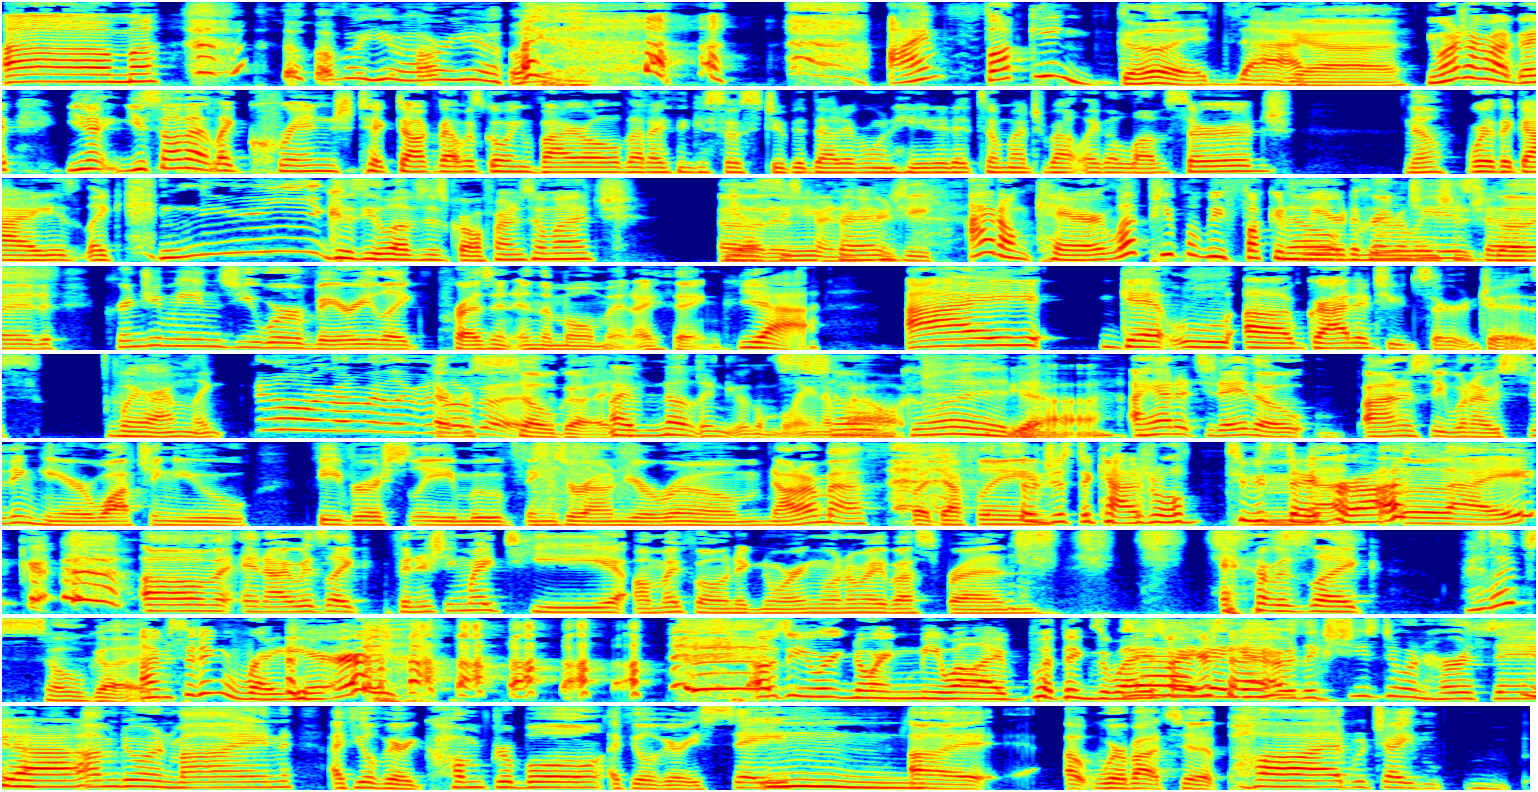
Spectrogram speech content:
Um How about you? How are you? I'm fucking good, Zach. yeah. You want to talk about good? You know, you saw that like cringe TikTok that was going viral that I think is so stupid that everyone hated it so much about like a love surge. No. Where the guy is like, because he loves his girlfriend so much. Oh, Yeah, that is see, kind of cringy. I don't care. Let people be fucking No, weird in their relationship. is good. Cringy means you were very like present in the moment, I think. Yeah. I get uh, gratitude surges where I'm like, oh my God, my life is so was good. so good. I have nothing to complain so about. good. Yeah. I had it today though. Honestly, when I was sitting here watching you feverishly move things around your room, not on meth, but definitely So just a casual Tuesday for us. Like, um, and I was like finishing my tea on my phone, ignoring one of my best friends, and I was like, my life's so good. I'm sitting right here. oh, so you were ignoring me while I put things away? yeah, yeah, yeah. I was like, she's doing her thing. yeah. I'm doing mine. I feel very comfortable. I feel very safe. Mm. Uh, uh, we're about to pod, which I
